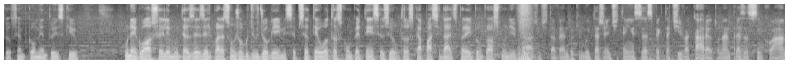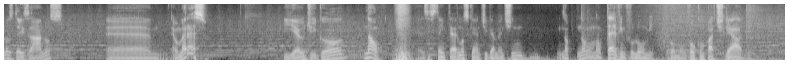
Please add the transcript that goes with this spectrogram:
Eu sempre comento isso que o negócio, ele muitas vezes, ele parece um jogo de videogame. Você precisa ter outras competências e outras capacidades para ir para um próximo nível. A gente está vendo que muita gente tem essa expectativa. Cara, eu estou na empresa há 5 anos, 10 anos, é... eu mereço. E eu digo, não. Existem termos que antigamente não, não, não teve volume, como vou compartilhado,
